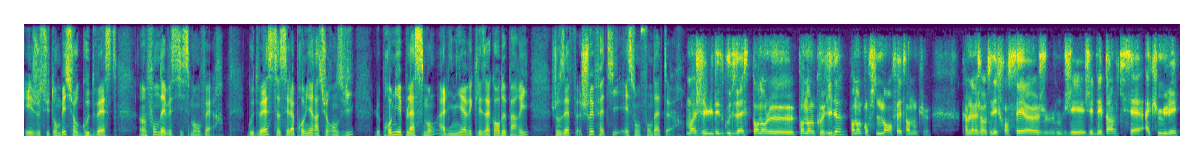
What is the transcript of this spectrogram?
Et je suis tombé sur Goodvest, un fonds d'investissement vert. Goodvest, c'est la première assurance vie, le premier placement aligné avec les accords de Paris. Joseph Chouefati est son fondateur. Moi j'ai eu l'idée de Goodvest pendant le, pendant le Covid, pendant le confinement en fait. Hein, donc, euh, comme la majorité des Français, euh, j'ai de l'épargne qui s'est accumulée.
